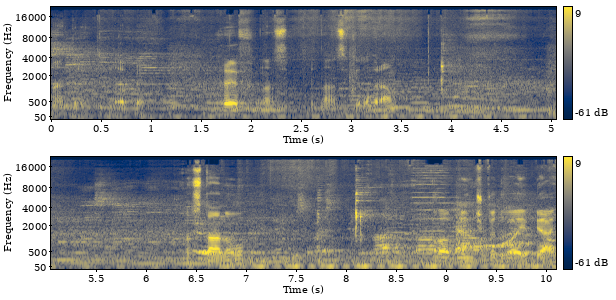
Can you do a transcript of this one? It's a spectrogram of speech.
Метр гребля. Гриф у нас 15 кг. Остану. Два блінчика 2,5.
